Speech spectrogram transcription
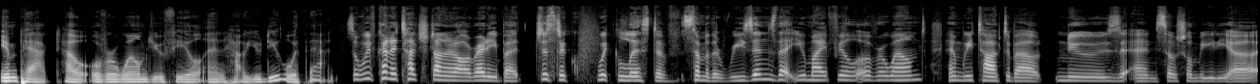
impact how overwhelmed you feel and how you deal with that. So we've kind of touched on it already, but just a quick list of some of the reasons that you might feel overwhelmed. And we talked about news and social media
